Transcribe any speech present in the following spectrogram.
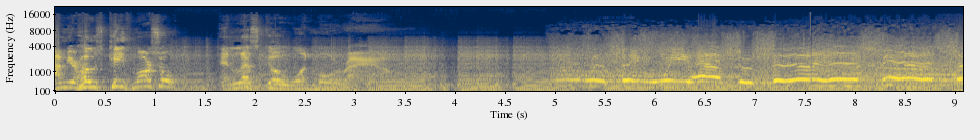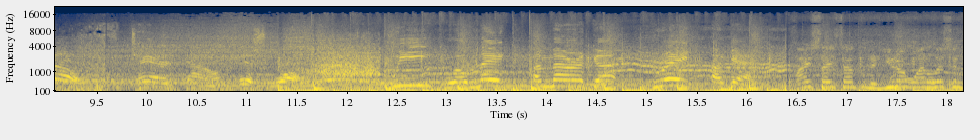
I'm your host, Keith Marshall, and let's go one more round. The only thing we have to fear is fear itself. Tear down this wall. We will make America great again. If I say something and you don't want to listen,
